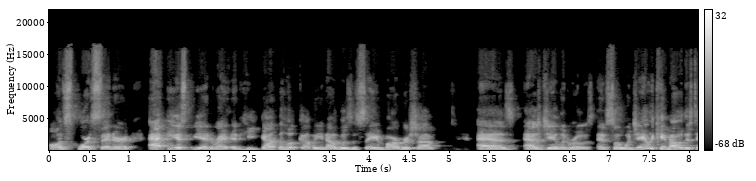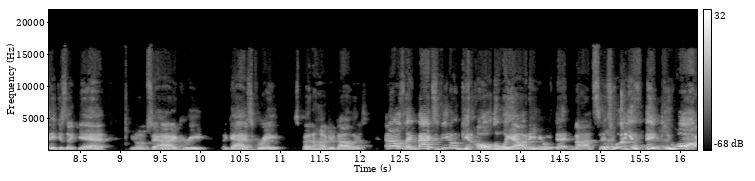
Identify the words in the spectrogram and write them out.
on Sports Center at ESPN, right? And he got Right. the hookup and he now goes to the same barbershop as as Jalen Rose. And so when Jalen came out with this take, he's like, Yeah, you know what I'm saying? I agree. The guy's great. Spend a hundred dollars. And I was like, Max, if you don't get all the way out of here with that nonsense, Man, who do you on, think man. you are?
